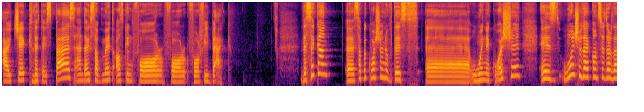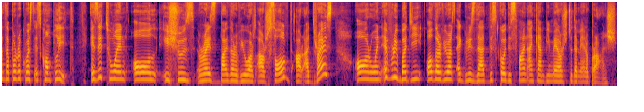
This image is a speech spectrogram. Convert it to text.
I check the test pass and I submit asking for, for, for feedback. The second uh, sub-question of this uh, when a question is when should I consider that the pull request is complete? Is it when all issues raised by the reviewers are solved, are addressed, or when everybody, all the reviewers agrees that this code is fine and can be merged to the main branch?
